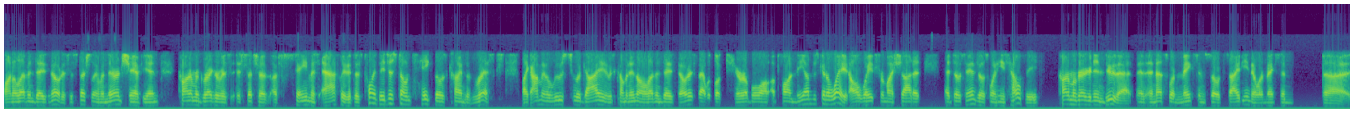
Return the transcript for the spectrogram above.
on 11 days' notice, especially when they're a champion. Conor McGregor is, is such a, a famous athlete at this point. They just don't take those kinds of risks. Like, I'm going to lose to a guy who's coming in on 11 days' notice. That would look terrible upon me. I'm just going to wait. I'll wait for my shot at, at Dos Anjos when he's healthy. Conor McGregor didn't do that, and, and that's what makes him so exciting and what makes him uh,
